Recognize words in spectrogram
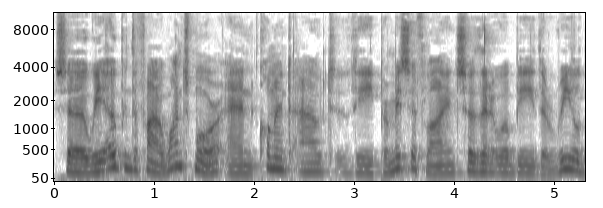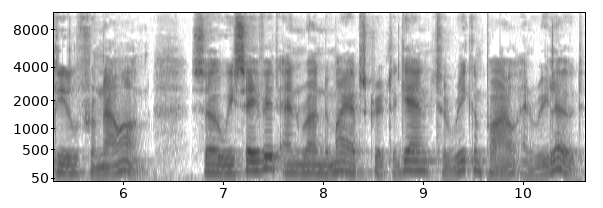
So we open the file once more and comment out the permissive line so that it will be the real deal from now on. So we save it and run the myapp script again to recompile and reload.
